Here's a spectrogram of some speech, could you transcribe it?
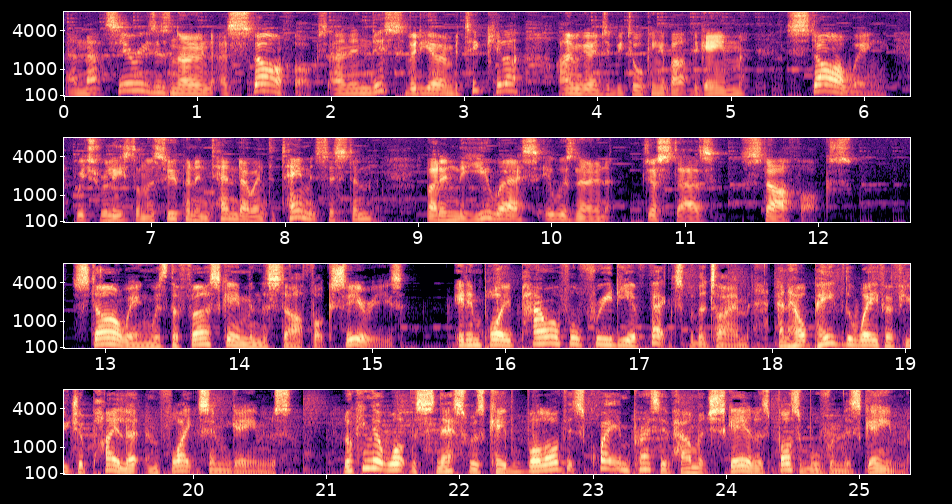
and that series is known as Star Fox, and in this video in particular, I'm going to be talking about the game Star Wing, which released on the Super Nintendo Entertainment System, but in the US it was known just as Star Fox. Star Wing was the first game in the Star Fox series, it employed powerful 3D effects for the time and helped pave the way for future pilot and flight sim games. Looking at what the SNES was capable of, it's quite impressive how much scale is possible from this game.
